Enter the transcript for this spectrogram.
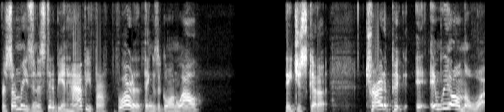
for some reason, instead of being happy for Florida that things are going well, they just gotta try to pick. And we all know why.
